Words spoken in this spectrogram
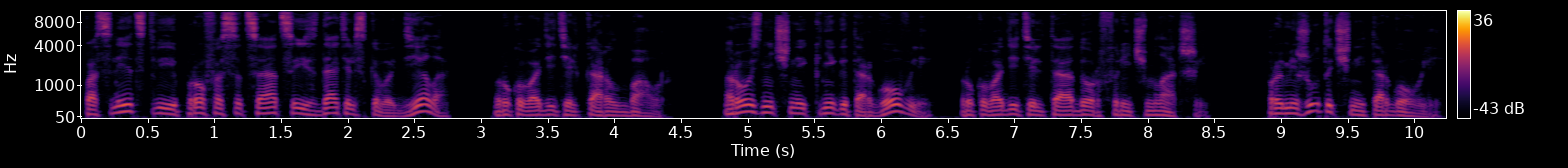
Впоследствии профассоциации издательского дела, руководитель Карл Баур, розничной книготорговли, руководитель Теодор Фрич-младший, промежуточной торговли,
